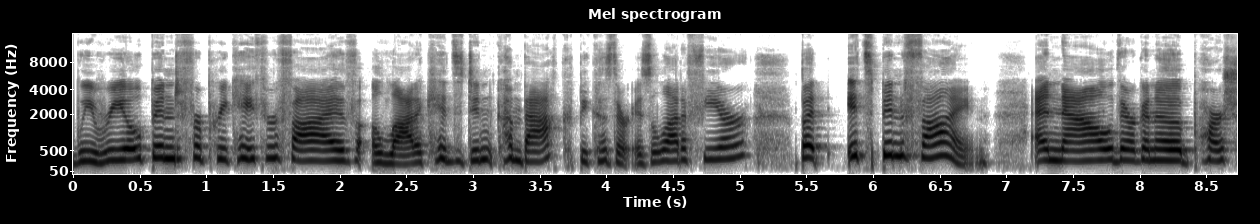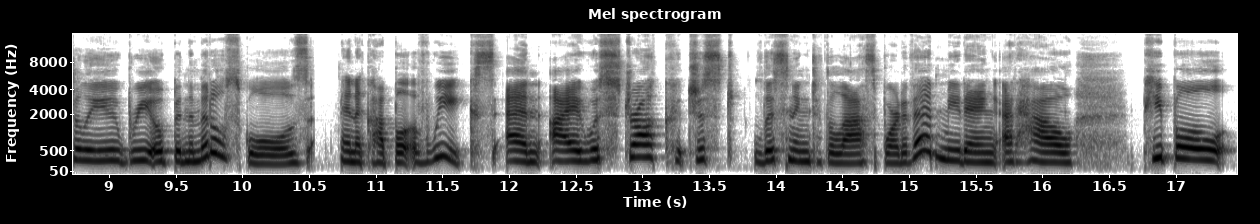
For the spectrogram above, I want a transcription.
We reopened for pre K through five. A lot of kids didn't come back because there is a lot of fear, but it's been fine. And now they're going to partially reopen the middle schools in a couple of weeks. And I was struck just listening to the last Board of Ed meeting at how people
